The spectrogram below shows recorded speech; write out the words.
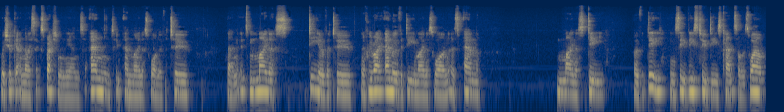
we should get a nice expression in the end. So n into m minus 1 over 2, then it's minus d over 2. And if we write m over d minus 1 as m minus d over d, you can see these two d's cancel as well,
